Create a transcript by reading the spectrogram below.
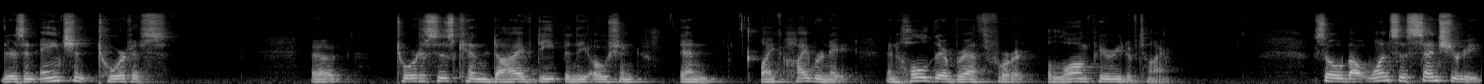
there's an ancient tortoise. Uh, tortoises can dive deep in the ocean and like hibernate and hold their breath for a long period of time. So about once a century,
